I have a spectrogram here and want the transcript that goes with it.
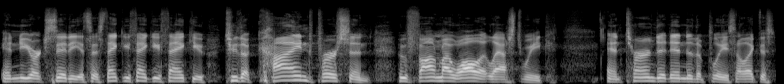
in New York City. It says, Thank you, thank you, thank you to the kind person who found my wallet last week and turned it into the police. I like this.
